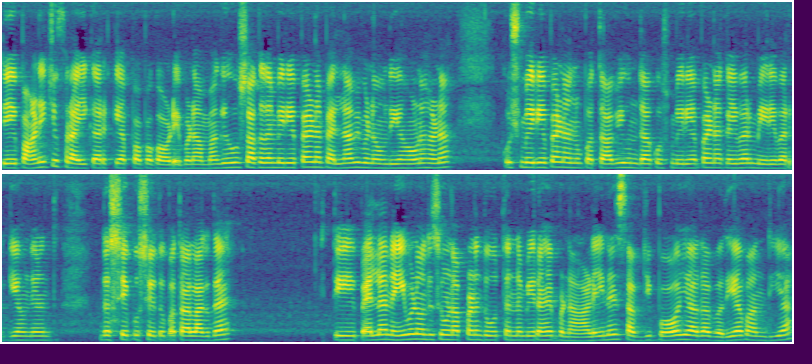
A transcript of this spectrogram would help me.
ਤੇ ਪਾਣੀ 'ਚ ਫਰਾਈ ਕਰਕੇ ਆਪਾਂ ਪਕੌੜੇ ਬਣਾਵਾਂਗੇ। ਹੋ ਸਕਦਾ ਮੇਰੀਆਂ ਭੈਣਾਂ ਪਹਿਲਾਂ ਵੀ ਬਣਾਉਂਦੀਆਂ ਹੋਣ ਹਨਾ। ਕੁਝ ਮੇਰੀਆਂ ਭੈਣਾਂ ਨੂੰ ਪਤਾ ਵੀ ਹੁੰਦਾ ਕੁਝ ਮੇਰੀਆਂ ਭੈਣਾਂ ਕਈ ਵਾਰ ਮੇਰੇ ਵਰਗੀਆਂ ਹੁੰਦੀਆਂ ਨੇ ਦੱਸੇ ਪੁੱਸੇ ਤੋਂ ਪਤਾ ਲੱਗਦਾ ਤੇ ਪਹਿਲਾਂ ਨਹੀਂ ਬਣਾਉਂਦੇ ਸੀ, ਹੁਣ ਆਪਾਂ ਨੇ ਦੋ ਤਿੰਨ ਵਾਰ ਇਹ ਬਣਾ ਲਈ ਨੇ, ਸਬਜ਼ੀ ਬਹੁਤ ਜ਼ਿਆਦਾ ਵਧੀਆ ਬਣਦੀ ਆ।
